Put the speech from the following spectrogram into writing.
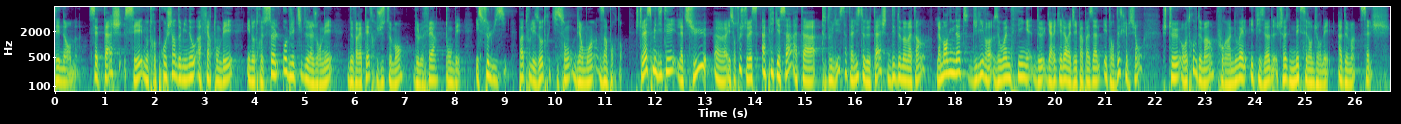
énorme. Cette tâche, c'est notre prochain domino à faire tomber et notre seul objectif de la journée devrait être justement de le faire tomber. Et celui-ci, pas tous les autres qui sont bien moins importants. Je te laisse méditer là-dessus euh, et surtout je te laisse appliquer ça à ta to-do list, à ta liste de tâches dès demain matin. La morning note du livre The One Thing de Gary Keller et Jay Papazan est en description. Je te retrouve demain pour un nouvel épisode. Je te souhaite une excellente journée. À demain. Salut.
